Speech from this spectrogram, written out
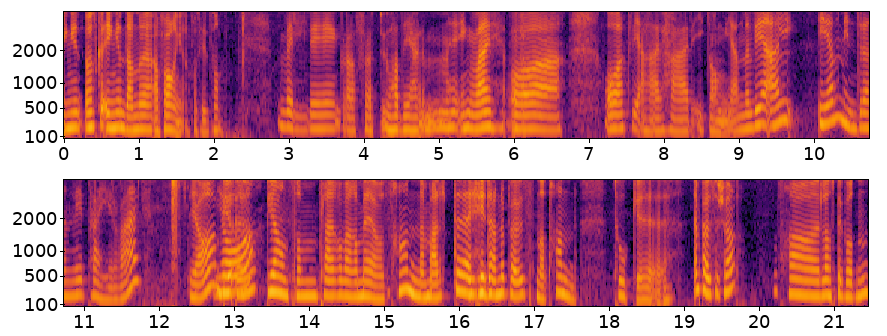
Ingen, ønsker ingen denne erfaringen, for å si det sånn. Veldig glad for at du hadde hjelm, Ingveig, og, og at vi er her i gang igjen. Men vi er én mindre enn vi pleier å være. Ja, Bjør, Ja. eh, Bjørn som pleier å være med oss, han meldte i denne pausen at han tok eh, en pause sjøl fra Landsbypodden.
